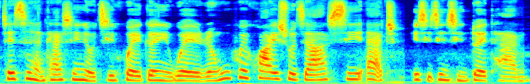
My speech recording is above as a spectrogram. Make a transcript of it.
这次很开心有机会跟一位人物绘画艺术家 C.H 一起进行对谈，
